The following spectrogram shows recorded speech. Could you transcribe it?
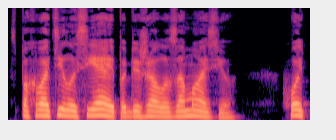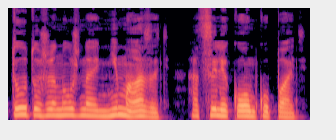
Спохватилась я и побежала за мазью. Хоть тут уже нужно не мазать, а целиком купать.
